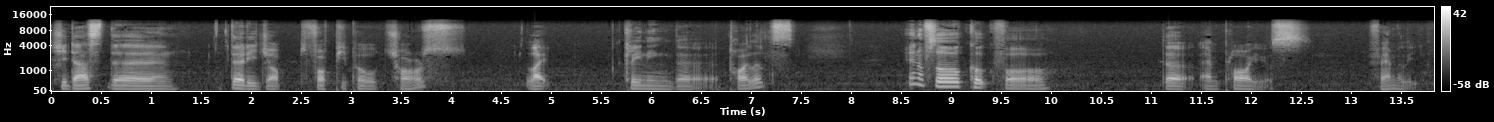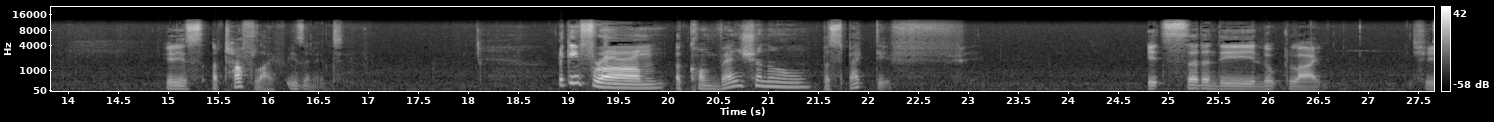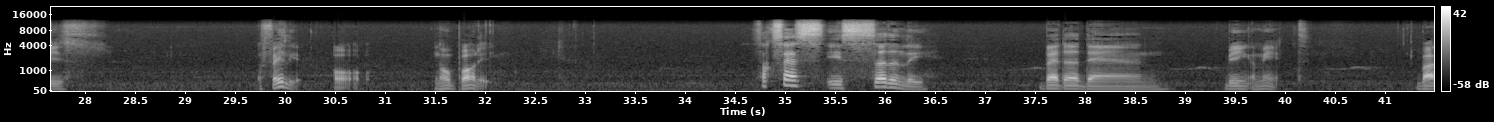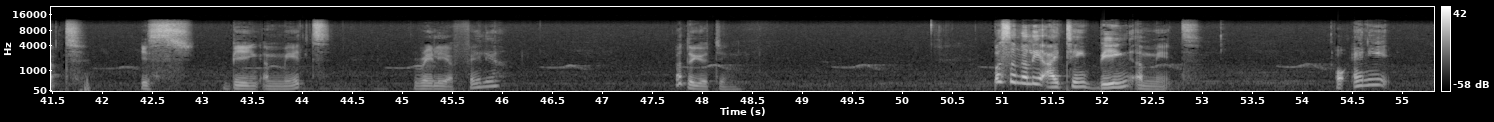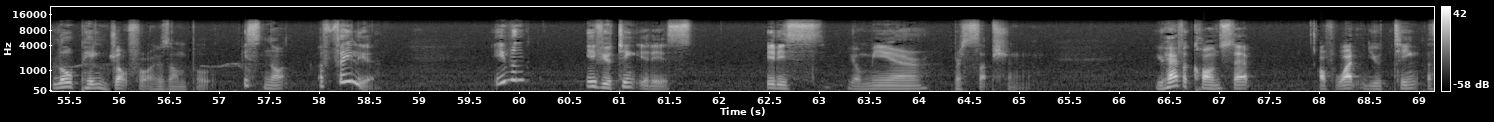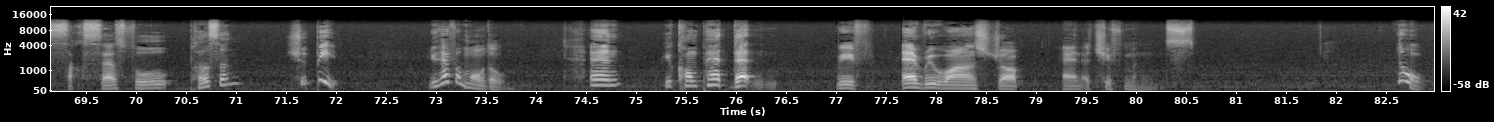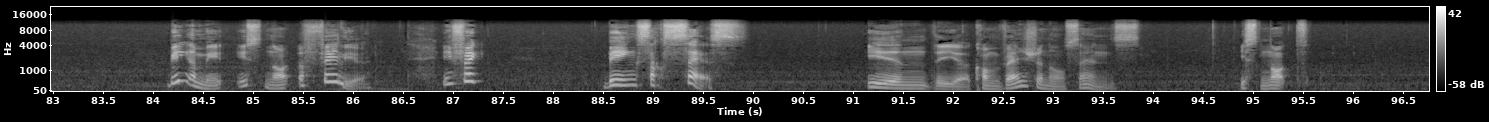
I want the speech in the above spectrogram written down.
She does the dirty job for people chores like cleaning the toilets and also cook for the employer's family. It is a tough life, isn't it? Looking from a conventional perspective, it certainly looked like she's a failure or nobody. Success is certainly better than being a maid. But is being a maid really a failure? What do you think? Personally, I think being a maid or any low paying job, for example, is not a failure. Even if you think it is, it is your mere perception. You have a concept of what you think a successful person should be. You have a model. And you compare that with everyone's job and achievements. No, being a maid is not a failure. In fact, being success in the uh, conventional sense is not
